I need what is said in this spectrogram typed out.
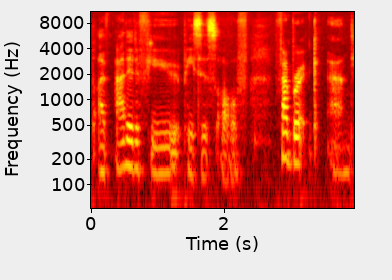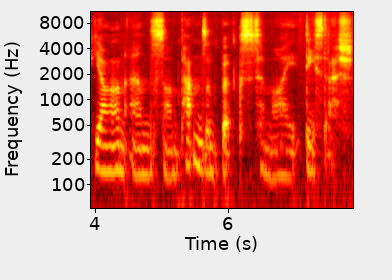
that I've added a few pieces of fabric and yarn and some patterns and books to my D stash.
